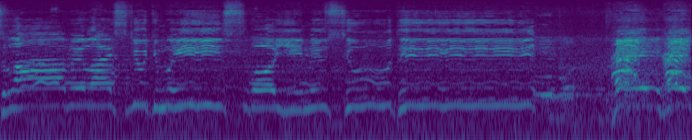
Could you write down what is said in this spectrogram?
Славилась людьми своїми всюди. Гей, гей,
